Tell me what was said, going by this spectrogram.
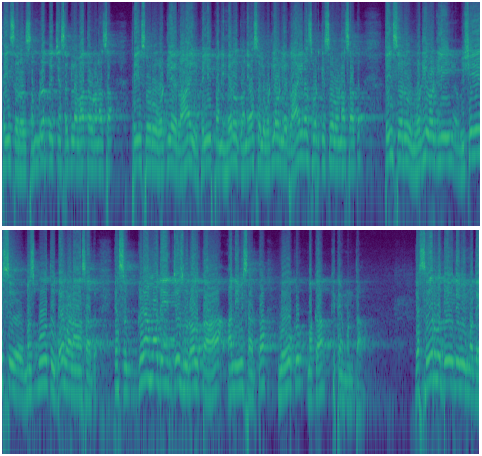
थंयसर समृद्धीचें सगळें वातावरण आसा थंयसर व्हडले राय फिलीप आनी हेरोद आनी असले व्हडले व्हडले राय रसवडकी सलवण आसात थंयसर व्हडली व्हडली विशेष मजबूत देवळां आसात ह्या सगळ्या मदें जेजू रावता आनी विचारता लोक म्हाका कितें म्हणटा ह्या सर्व देवदेवी मध्ये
